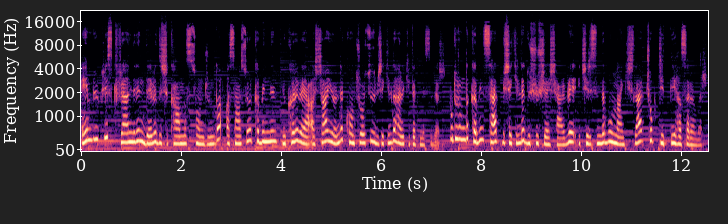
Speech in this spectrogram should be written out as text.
En büyük risk frenlerin devre dışı kalması sonucunda asansör kabininin yukarı veya aşağı yönde kontrolsüz bir şekilde hareket etmesidir. Bu durumda kabin sert bir şekilde düşüş yaşar ve içerisinde bulunan kişiler çok ciddi hasar alır.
